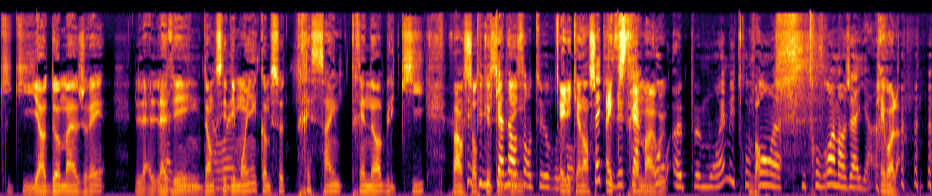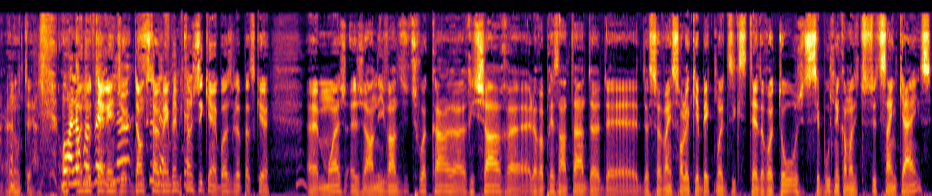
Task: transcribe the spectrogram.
qui, qui endommageraient la, la La vigne. vigne, Donc ah c'est ouais. des moyens comme ça très simples, très nobles qui font en sorte que les canards vigne- sont heureux. Et les Bon, canards sont extrêmement heureux. un peu moins, mais ils trouveront, euh, ils trouveront à manger ailleurs. Et voilà. Un autre, Bon, un- alors, un autre terrain de jeu. blanc Donc, c'est un vin blanc. Mais quand je dis qu'il y a un buzz, là, parce que euh, moi, j'en ai vendu, tu vois, quand euh, Richard, euh, le représentant de, de, de ce vin sur le Québec, m'a dit que c'était de retour, j'ai dit, c'est beau, je n'ai commandé tout de suite cinq caisses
